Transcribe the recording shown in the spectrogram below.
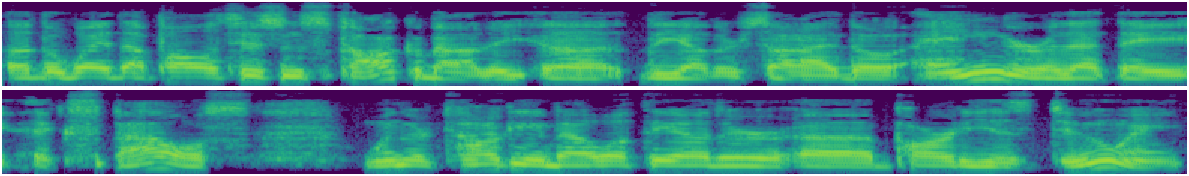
uh, the way that politicians talk about the, uh, the other side, the anger that they espouse when they're talking about what the other uh, party is doing.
